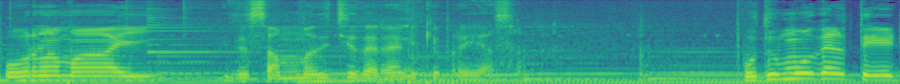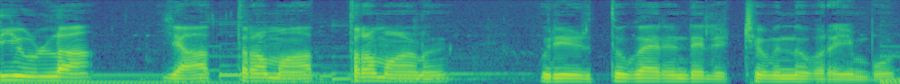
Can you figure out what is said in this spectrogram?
പൂർണമായി ഇത് സമ്മതിച്ചു തരാൻ എനിക്ക് പ്രയാസമാണ്. പുതുമകൾ തേടിയുള്ള യാത്ര മാത്രമാണ് ഒരു എഴുത്തുകാരന്റെ ലക്ഷ്യമെന്ന് പറയുമ്പോൾ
